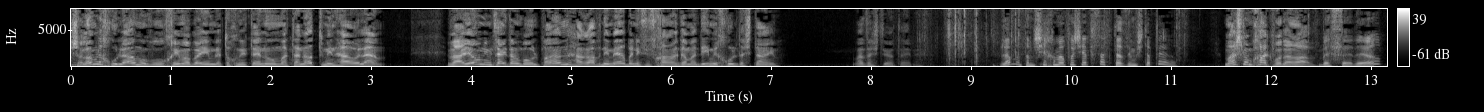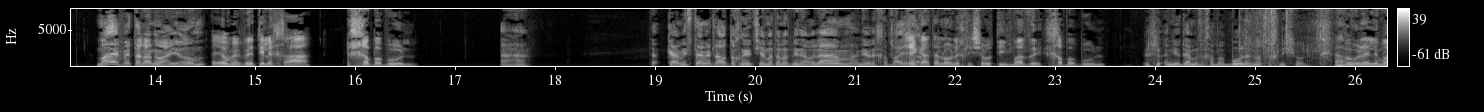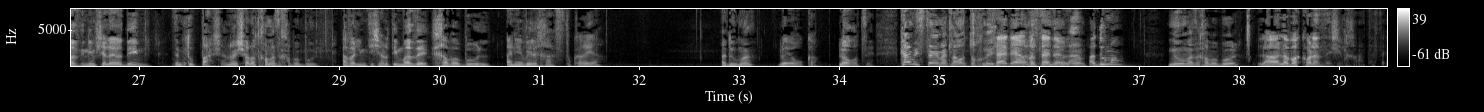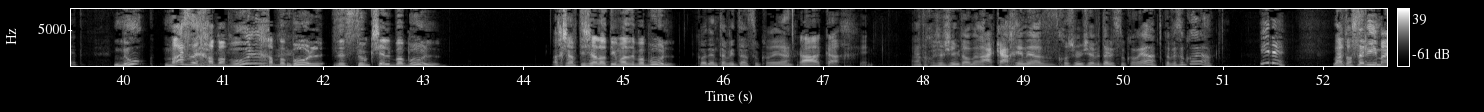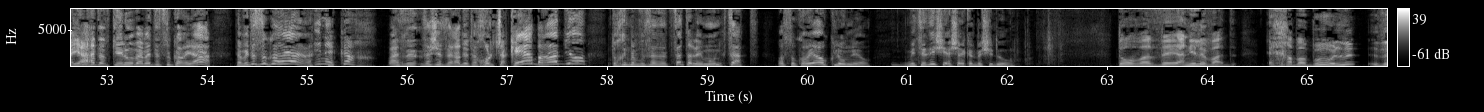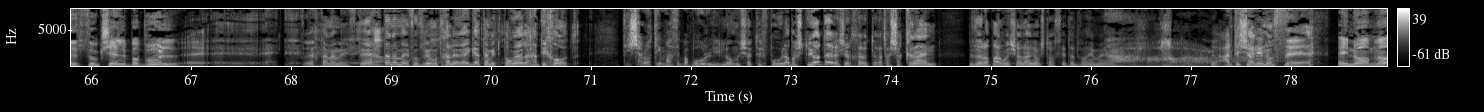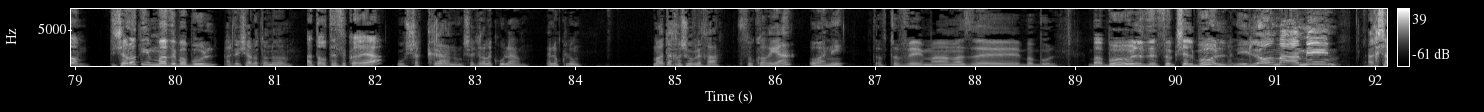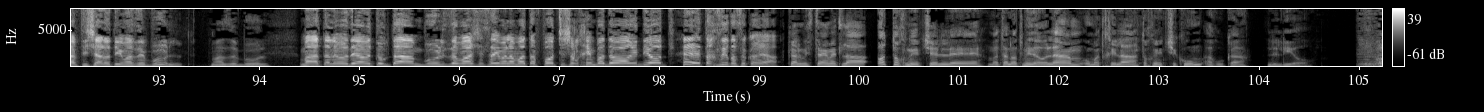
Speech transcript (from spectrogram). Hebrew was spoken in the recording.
שלום לכולם וברוכים הבאים לתוכניתנו מתנות מן העולם. והיום נמצא איתנו באולפן הרב נימר בן יששכר הגמדי מחולדה 2. מה זה השטויות האלה? למה? תמשיך מאיפה שהפסקת, זה משתפר. מה שלומך כבוד הרב? בסדר. מה הבאת לנו היום? היום הבאתי לך חבבול. אהה. כאן מסתיימת לעוד תוכנית של מתנות מן העולם, אני הולך הביתה. רגע, אתה לא הולך לשאול אותי מה זה חבבול? אני יודע מה זה חבבול, אני לא צריך לשאול. אבל אולי למאזינים שלא יודעים. זה מטופש, אני לא אשאל אותך מה זה חבבול. אבל אם תשאל אותי מה זה חבבול, אני אביא לך סוכריה? אדומה? לא ירוקה. לא רוצה. כאן מסתיימת לעוד תוכנית של בסדר, בסדר. אדומה. נו, מה זה חבבול? לא, לא בקול הזה שלך, תעשה את זה. נו, מה זה חבבול? חבבול זה סוג של בבול. עכשיו תשאל אותי מה זה בבול. קודם תביא את הסוכריה. אה, כך, כן. אתה חושב שאם אתה אומר, אה, קח הנה, אז חושבים שהבאת לי סוכריה? תביא סוכריה. הנה, מה, אתה עושה לי עם היד, אז כאילו באמת זה סוכריה? תביא את הסוכריה. הנה, קח. מה, זה זה שזה רדיו, אתה יכול לשקר ברדיו? תוכנית מבוססת קצת על אמון, קצת. או סוכריה או כלום, ליאור. מצידי שיהיה שקט בשידור. טוב, אז אה, אני לבד. חבבול זה סוג של בבול. אה, אה, איך אתה נמס, איך אתה נמס, עוזבים אותך לרגע, אתה מתפורר לחתיכות. תשאל אותי מה זה בבול. אני לא משתף פעולה בשטויות האלה שלך יותר, אתה שקרן. וזה לא פעם ראשונה גם שאתה עושה את הדברים האלה. אל תשנה נושא. היי נועם, נועם, תשאל אותי מה זה בבול. אל תשאל אותו, נועם. אתה רוצה סוכריה? הוא שקרן, הוא משקר לכולם. אין לו כלום. מה יותר חשוב לך? סוכריה או אני? טוב, תביא, מה, מה זה בבול? בבול זה סוג של בול. אני לא מאמין! עכשיו תשאל אותי מה זה בול. מה זה בול? מה, אתה לא יודע מטומטם? בול זה מה ששמים על המעטפות ששולחים בדואר, אידיוט? תחזיר את הסוכריה. כאן מסתיימת לה עוד תוכנית של uh, מתנות מן העולם, ומתחילה תוכנית שיקום ארוכה לליאור.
